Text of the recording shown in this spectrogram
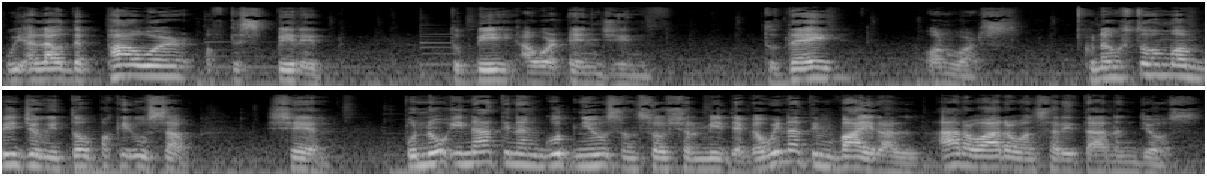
we allow the power of the Spirit to be our engine. Today, onwards. Kung nagustuhan mo ang video ito, pakiusap, share. Punuin natin ang good news ang social media. Gawin natin viral. Araw-araw ang salita ng Diyos.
